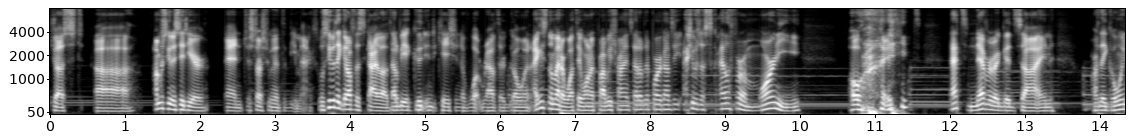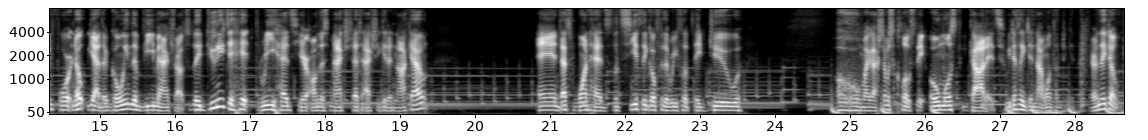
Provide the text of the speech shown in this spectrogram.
just, uh, I'm just going to sit here and just start swinging at the VMAX. We'll see what they get off the Skyla. That'll be a good indication of what route they're going. I guess no matter what, they want to probably try and set up their Porygon Z. Actually, it was a Skyla for a Marnie. All right. That's never a good sign. Are they going for... Nope, yeah, they're going the VMAX route. So they do need to hit three heads here on this max jet to actually get a knockout. And that's one head. So Let's see if they go for the reflip. They do. Oh my gosh, that was close. They almost got it. We definitely did not want them to get that there, and they don't.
